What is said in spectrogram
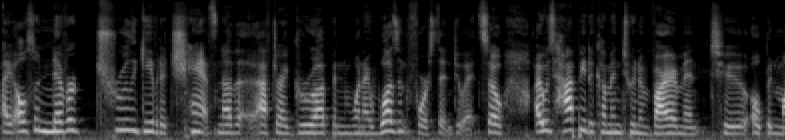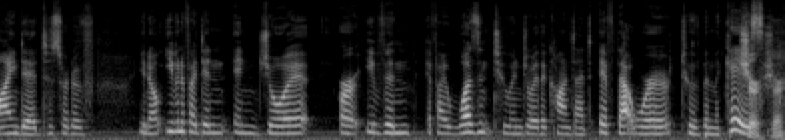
I also never truly gave it a chance now that after I grew up and when I wasn't forced into it. So I was happy to come into an environment to open minded to sort of, you know, even if I didn't enjoy or even if I wasn't to enjoy the content, if that were to have been the case, Sure, sure.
